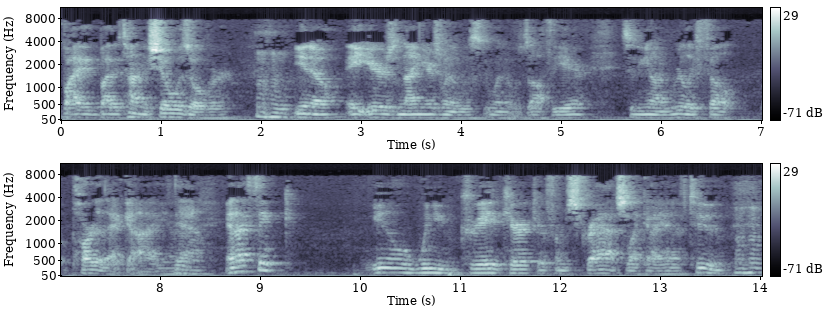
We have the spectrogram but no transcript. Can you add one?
by by the time the show was over, Mm-hmm. you know, eight years, nine years when it was when it was off the air. So you know, I really felt a part of that guy. You know? Yeah. And I think, you know, when you create a character from scratch, like I have too, Mhm.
